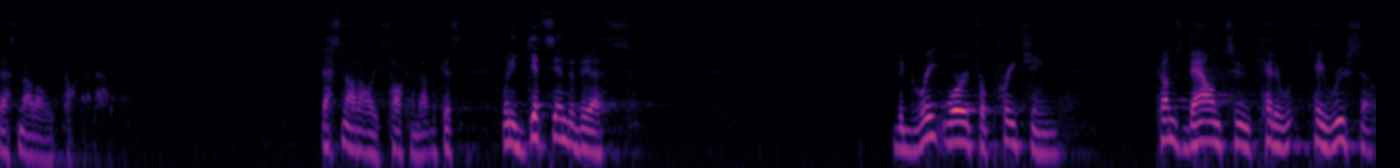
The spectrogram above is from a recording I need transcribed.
That's not all he's talking about here. That's not all he's talking about because when he gets into this, the Greek word for preaching comes down to kerusso.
